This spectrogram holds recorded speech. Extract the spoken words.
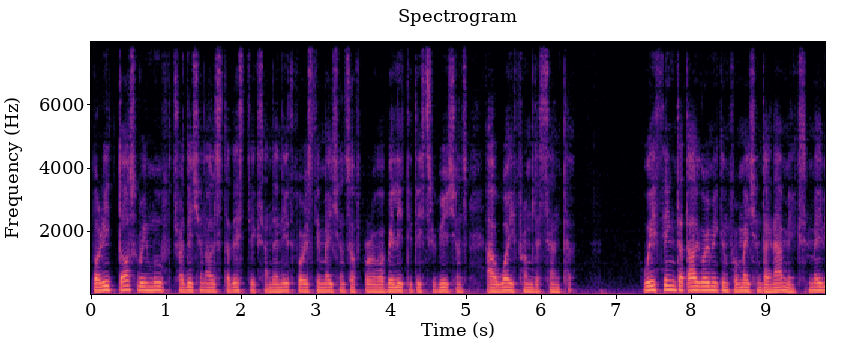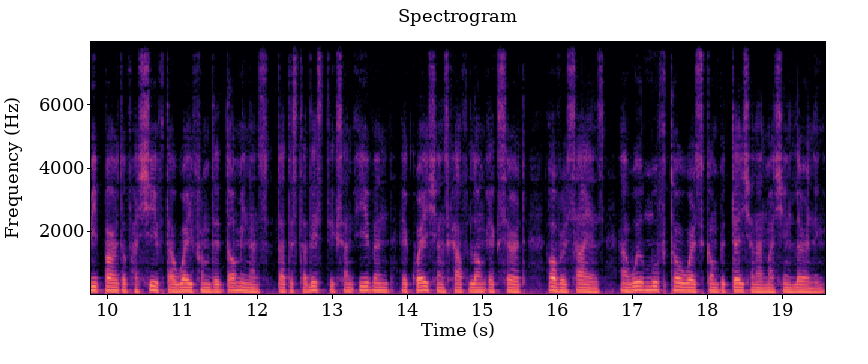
but it does remove traditional statistics and the need for estimations of probability distributions away from the center. We think that algorithmic information dynamics may be part of a shift away from the dominance that statistics and even equations have long exerted over science and will move towards computation and machine learning,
